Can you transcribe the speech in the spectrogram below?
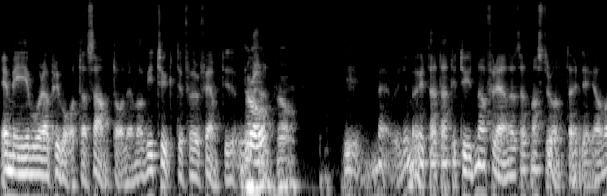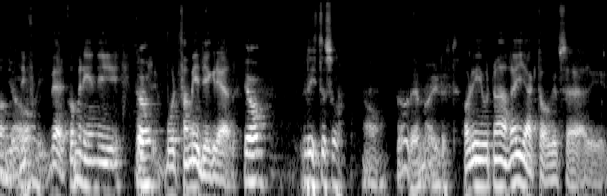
är med i våra privata samtal än vad vi tyckte för 50 år sedan. Ja, ja. vi, det är möjligt att attityden har förändrats, att man struntar i det. Ja, man, Ja. Ni får, välkommen in i Ja. vårt, vårt familjegräl. Ja, lite så. Ja. Ja, det är möjligt. Har du gjort några andra iakttagelser här? I,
